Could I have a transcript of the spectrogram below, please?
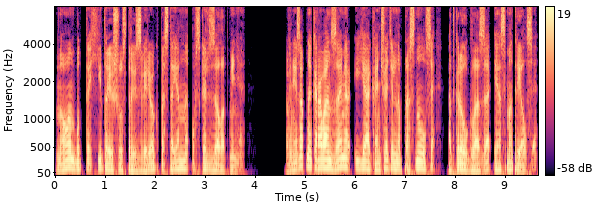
но он, будто хитрый шустрый зверек, постоянно ускользал от меня. Внезапно караван замер, и я окончательно проснулся, открыл глаза и осмотрелся.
